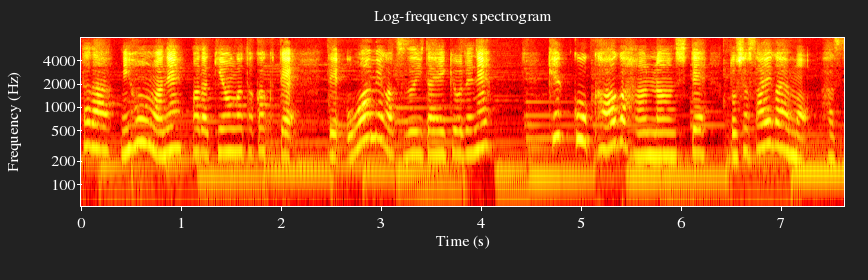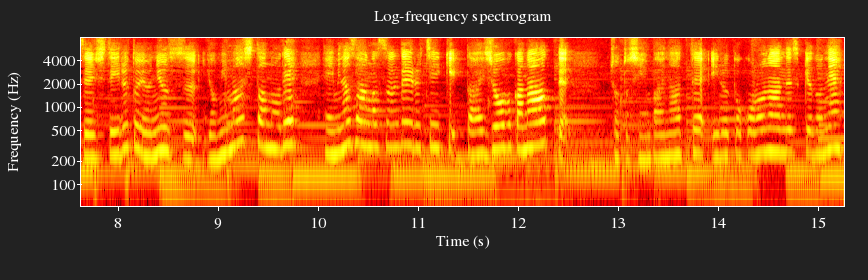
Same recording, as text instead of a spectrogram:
ただ日本はねまだ気温が高くてで大雨が続いた影響でね結構川が氾濫して土砂災害も発生しているというニュース読みましたので、えー、皆さんが住んでいる地域大丈夫かなってちょっと心配になっているところなんですけどね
